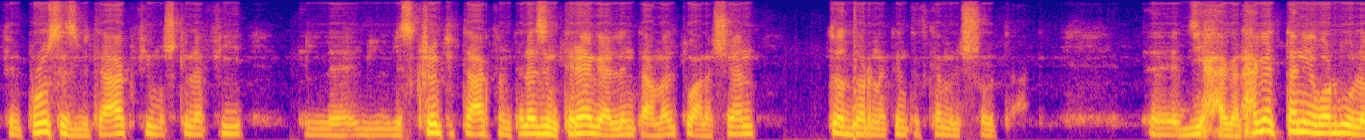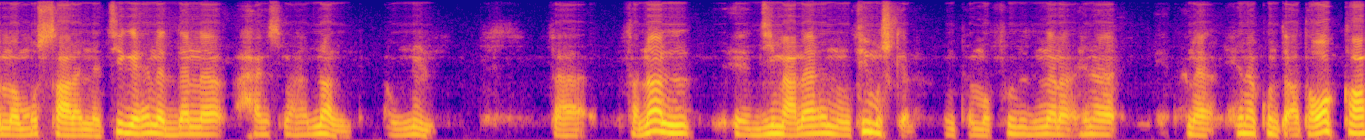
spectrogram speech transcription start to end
في ال process بتاعك في مشكلة في السكريبت بتاعك فأنت لازم تراجع اللي أنت عملته علشان تقدر إنك أنت تكمل الشغل بتاعك. دي حاجة. الحاجة الثانية برضو لما نبص على النتيجة هنا ادانا حاجة اسمها null أو null ف null دي معناها إنه في مشكلة. أنت المفروض إن أنا هنا أنا هنا كنت أتوقع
